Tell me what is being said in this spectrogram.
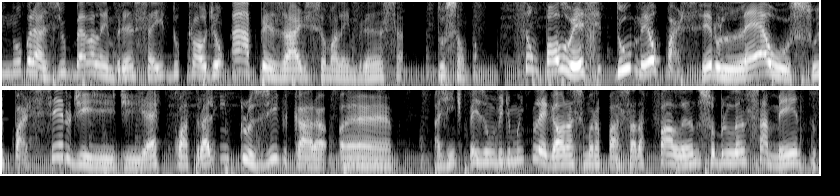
no Brasil. Bela lembrança aí do Claudião, apesar de ser uma lembrança do São Paulo. São Paulo esse do meu parceiro Léo Sui, parceiro de, de F4L. Inclusive, cara, é, a gente fez um vídeo muito legal na semana passada falando sobre o lançamento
